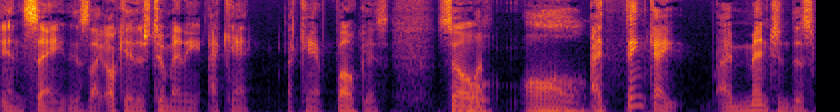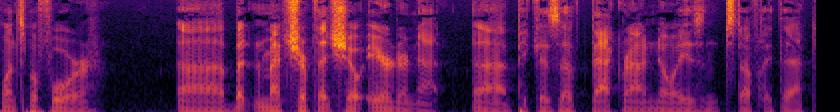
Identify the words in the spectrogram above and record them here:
insane. It's like, okay, there's too many. I can't I can't focus. So all I think I, I mentioned this once before, uh, but I'm not sure if that show aired or not uh, because of background noise and stuff like that.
